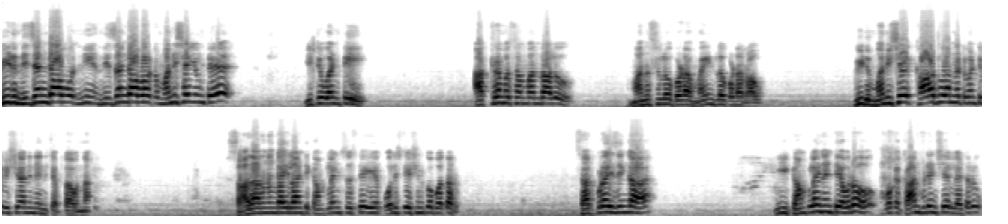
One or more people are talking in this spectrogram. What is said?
వీడు నిజంగా ఓ- ని- నిజంగా ఒక మనిషి అయి ఉంటే ఇటువంటి అక్రమ సంబంధాలు మనసులో కూడా మైండ్లో కూడా రావు. వీడు మనిషే కాదు అన్నటువంటి విషయాన్ని నేను చెప్తా ఉన్నా. సాధారణంగా ఇలాంటి కంప్లైంట్స్ వస్తే ఏ పోలీస్ స్టేషన్కో పోతారు. సర్ప్రైజింగ్గా ఈ కంప్లైనెంట్ ఎవరో ఒక కాన్ఫిడెన్షియల్ లెటరు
